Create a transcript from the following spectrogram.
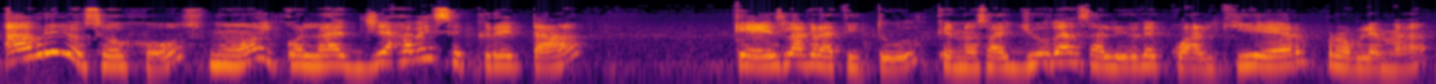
abre los ojos, ¿no? Y con la llave secreta, que es la gratitud, que nos ayuda a salir de cualquier problema,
